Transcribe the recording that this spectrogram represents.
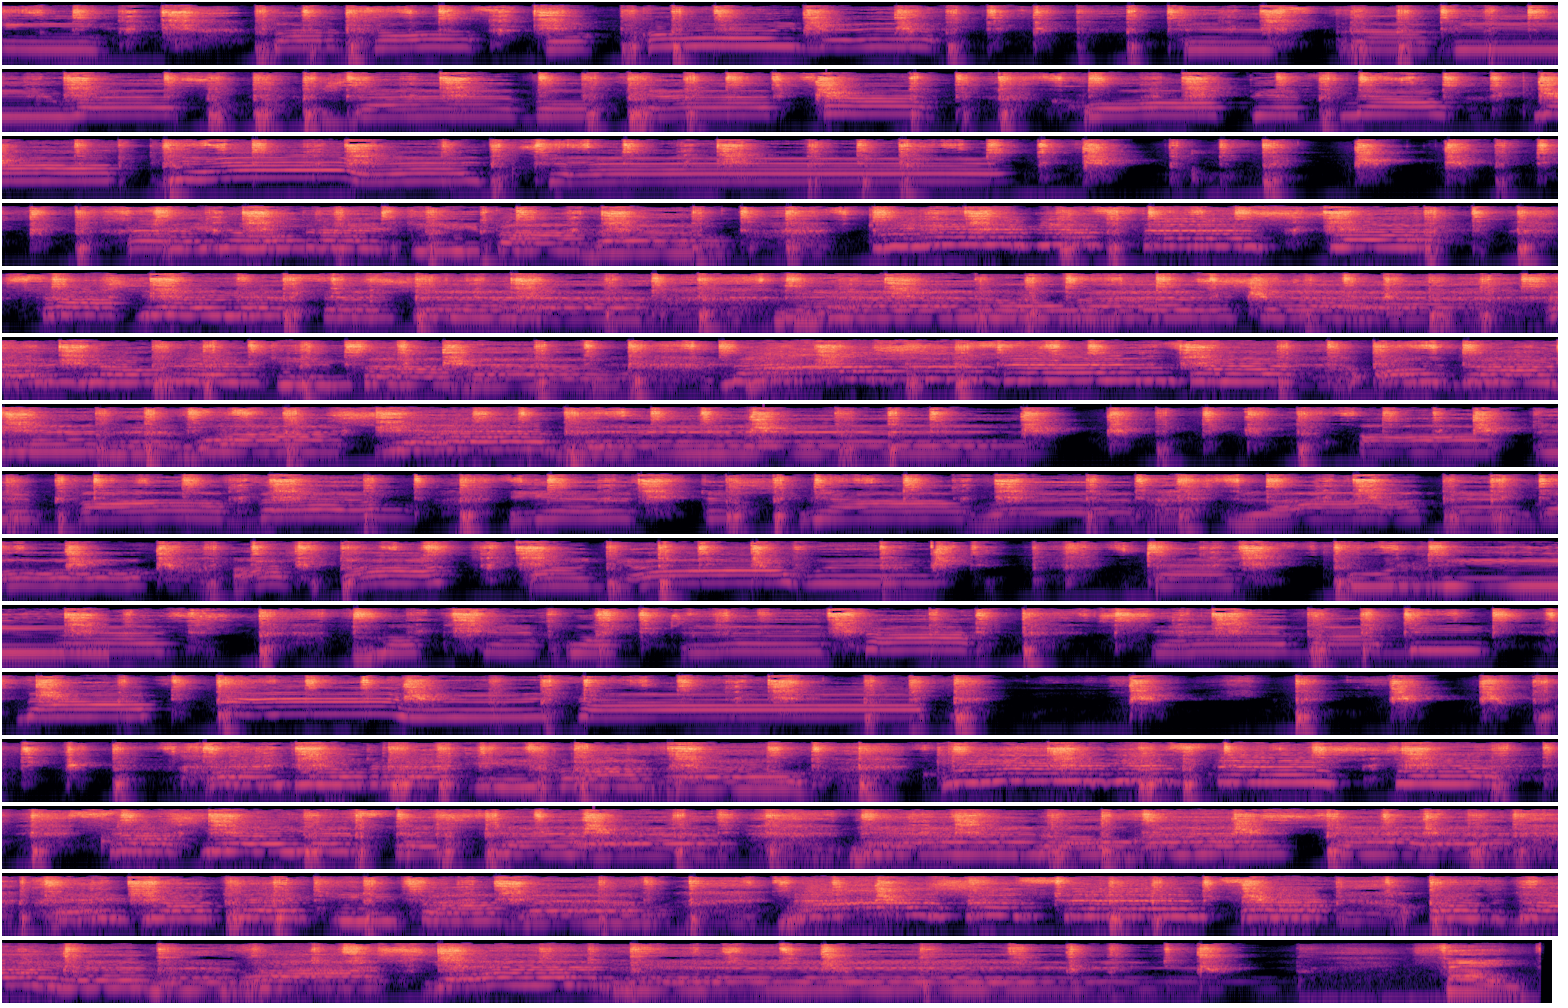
i bardzo spokojny. Ty sprawiłeś, że w opiece chłopiec miał napięcie. Hej, Piotrek i Paweł, kim jesteście? Strasznie jesteście, nie Dlatego aż tak wspaniały też kurwis moksze chłopczyka se wabi na pyta. Hej Piotrek i Paweł, kim jesteście? Strasznie jesteście, nie no weźcie. Hej Piotrek i Paweł. thank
